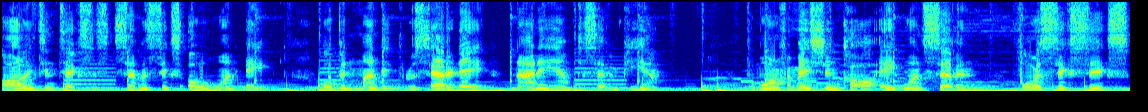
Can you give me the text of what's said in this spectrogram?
Arlington, Texas 76018. Open Monday through Saturday, 9 a.m. to 7 p.m. For more information, call 817 466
